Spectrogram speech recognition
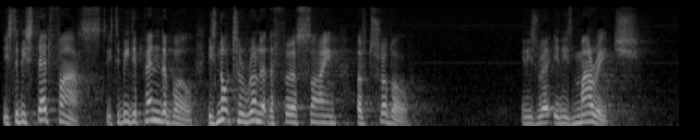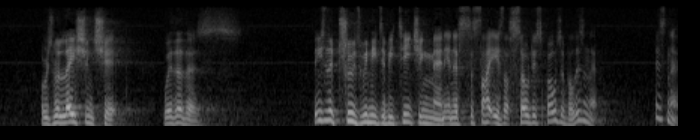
He's to be steadfast, he's to be dependable, he's not to run at the first sign of trouble in his, re- in his marriage or his relationship with others. These are the truths we need to be teaching men in a society that's so disposable, isn't it? Isn't it?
